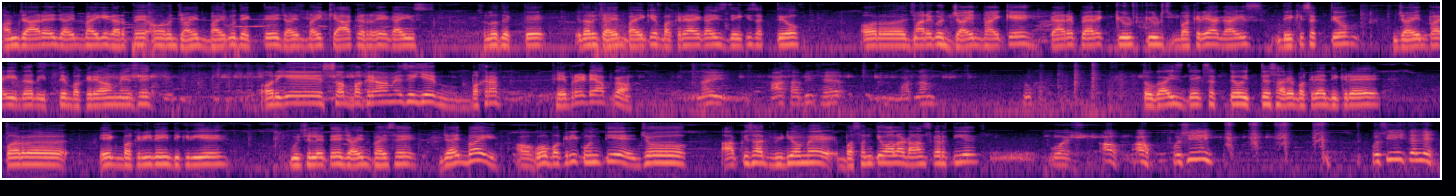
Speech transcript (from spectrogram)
हम जा रहे हैं जाहिद भाई के घर पे और जाहिद भाई को देखते हैं जाहिद भाई क्या कर रहे हैं गाइस चलो देखते इधर जाहिद भाई के बकरे आए गाइस देख ही सकते हो। और हमारे को जाहिद भाई के प्यारे प्यारे क्यूट क्यूट बकरियाँ गाइस देख ही सकते हो। जाहिद भाई इधर इतने बकरियाओं में से और ये सब बकरियाओं में से ये बकरा फेवरेट है आपका? नहीं हाँ सभी है मतलब तो गाइस देख सकते हो इतने सारे बकरियाँ दिख रहे हैं। पर एक बकरी नहीं दिख रही है। पूछ लेते हैं जाहिद भाई से। जाहिद भाई वो बकरी कौन सी है जो आपके साथ वीडियो में बसंती वाला डांस करती है? वो है। आओ आओ खुशी। खुशी चल ले।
